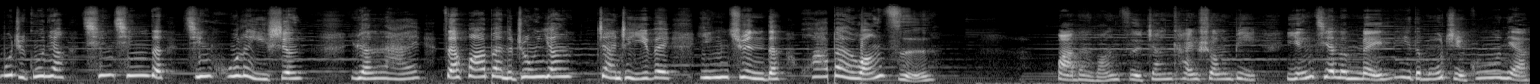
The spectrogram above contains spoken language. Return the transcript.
拇指姑娘轻轻地惊呼了一声：“原来在花瓣的中央站着一位英俊的花瓣王子。”花瓣王子张开双臂，迎接了美丽的拇指姑娘。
